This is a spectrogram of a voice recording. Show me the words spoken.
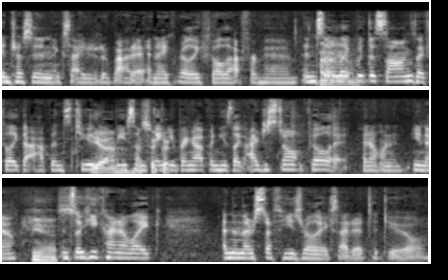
interested and excited about it and I really feel that from him. And so Oh, like with the songs, I feel like that happens too. Yeah, There'll be something good- you bring up and he's like I just don't feel it. I don't want to, you know. Yes. And so he kind of like, and then there's stuff he's really excited to do.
